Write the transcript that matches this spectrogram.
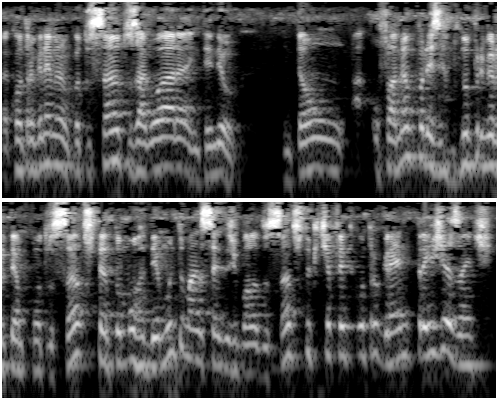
é, contra o Grêmio não, contra o Santos agora, entendeu? Então, o Flamengo, por exemplo, no primeiro tempo contra o Santos, tentou morder muito mais a saída de bola do Santos do que tinha feito contra o Grêmio três dias antes.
